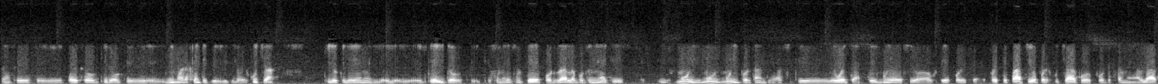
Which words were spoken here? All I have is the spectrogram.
Entonces, eh, por eso quiero que, mismo a la gente que lo escucha, quiero que le den el, crédito que, se merecen ustedes por dar la oportunidad que es, muy, muy, muy importante. Así que de vuelta, estoy muy agradecido a ustedes por este, por este espacio, por escuchar, por, por dejarme hablar.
